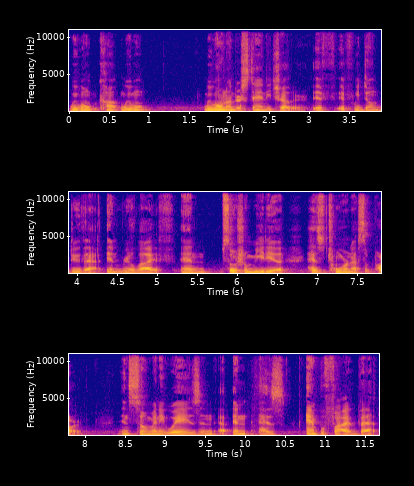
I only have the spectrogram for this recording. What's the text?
we won't come we won't we won't understand each other if if we don't do that in real life. And social media has torn us apart in so many ways, and and has amplified that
